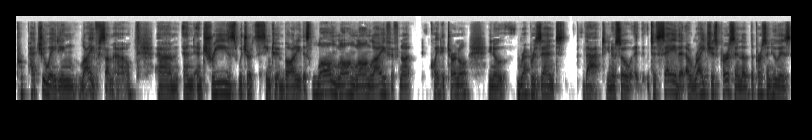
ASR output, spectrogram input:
perpetuating life somehow. Um, and and trees which are, seem to embody this long long long life if not quite eternal you know represent that you know? So to say that a righteous person the, the person who is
